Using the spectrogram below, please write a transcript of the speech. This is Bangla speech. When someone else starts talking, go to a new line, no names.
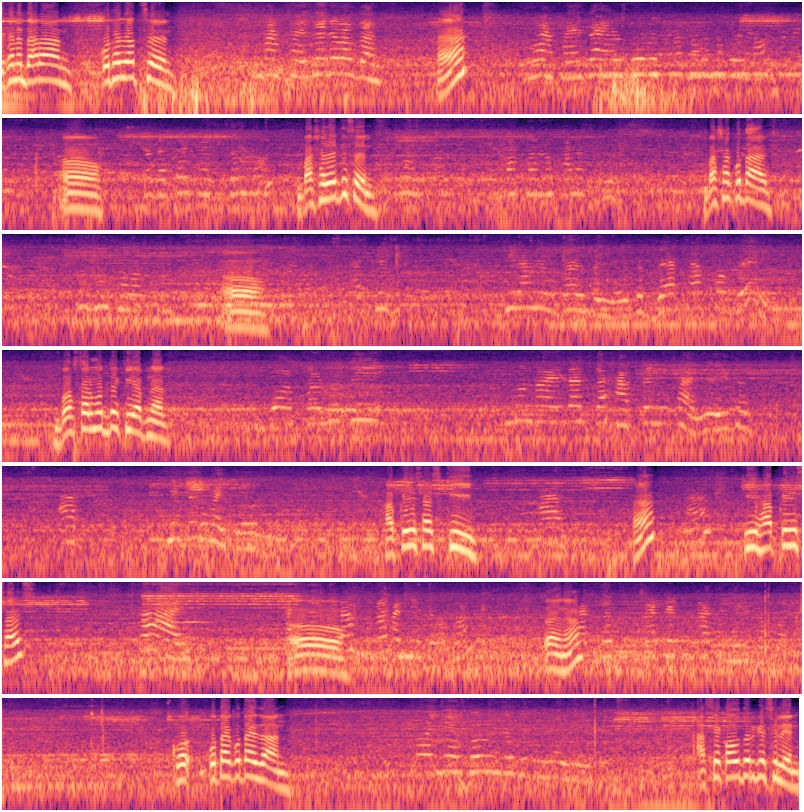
এখানে দাঁড়ান, কোথায় যাচ্ছেন? হ্যাঁ? ও। বাসা যাইতেছেন? বাসা কোথায়? ও। বস্তার মধ্যে কি আপনার?
একটা হাফ পেনি খাই এই
হাফ কেজি সাইজ কি? হ্যাঁ? কি হাফ কেজি সাইজ ও। তাই না? কোথায় কোথায় যান? আজকে কতদূর গেছিলেন?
